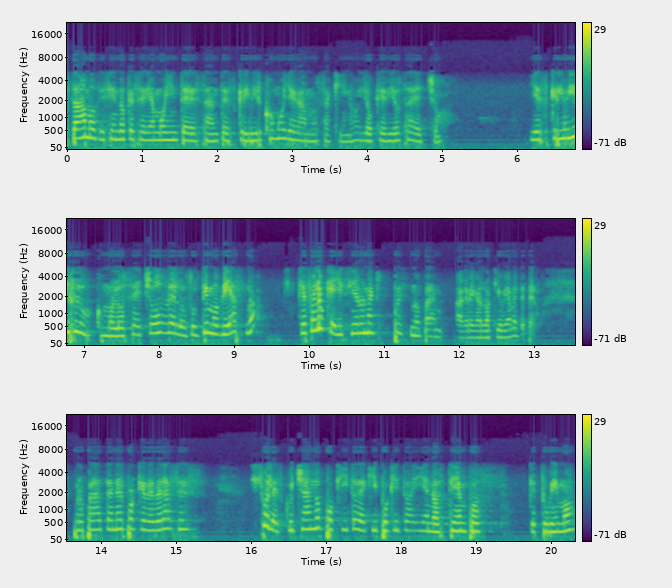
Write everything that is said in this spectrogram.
Estábamos diciendo que sería muy interesante escribir cómo llegamos aquí, ¿no? Y lo que Dios ha hecho. Y escribirlo como los hechos de los últimos días, ¿no? ¿Qué fue lo que hicieron aquí? Pues no para agregarlo aquí, obviamente, pero, para tener, porque de veras es híjole, escuchando poquito de aquí, poquito ahí en los tiempos que tuvimos,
